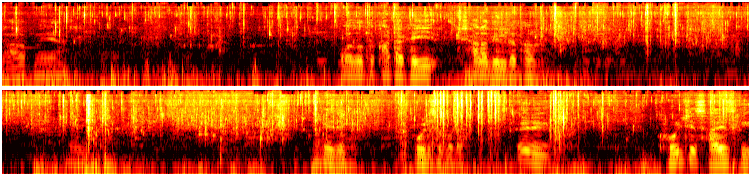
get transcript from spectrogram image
ভাব অযথা কাটা খেয়ে সারাদিন ব্যথা হবে এই দেখেন পড়ছে কটা খুলছে সাইজ কি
